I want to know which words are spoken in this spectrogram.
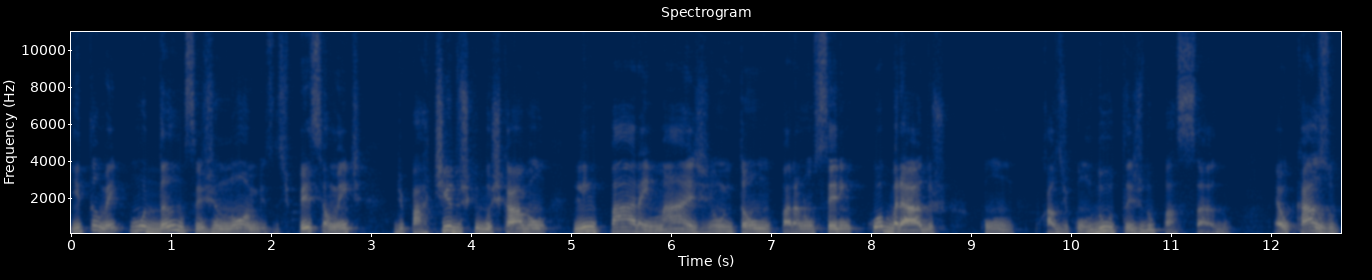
e também mudanças de nomes, especialmente de partidos que buscavam limpar a imagem ou então para não serem cobrados com, por causa de condutas do passado. É o caso,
